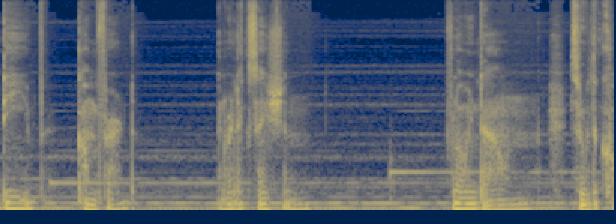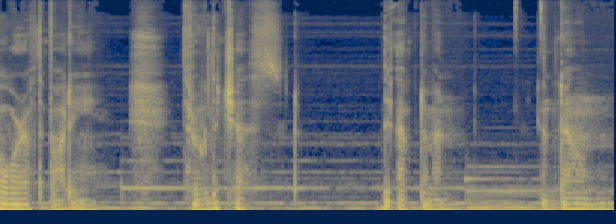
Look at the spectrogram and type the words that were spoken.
Deep comfort and relaxation flowing down through the core of the body, through the chest, the abdomen, and down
